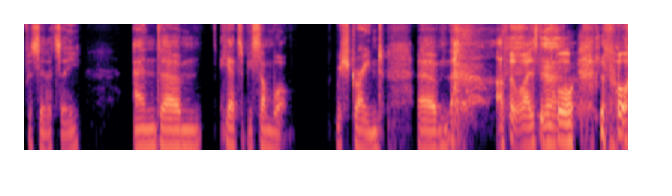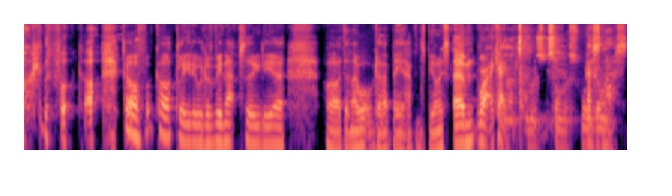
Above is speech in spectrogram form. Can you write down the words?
facility, and um, he had to be somewhat restrained. Um, otherwise, the Yeah. poor, the poor, the poor car, car, car cleaner would have been absolutely. Uh, well, I don't know what would have been happened to be honest. Um, right, okay, Ah, Thomas, Thomas, what that's nice.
